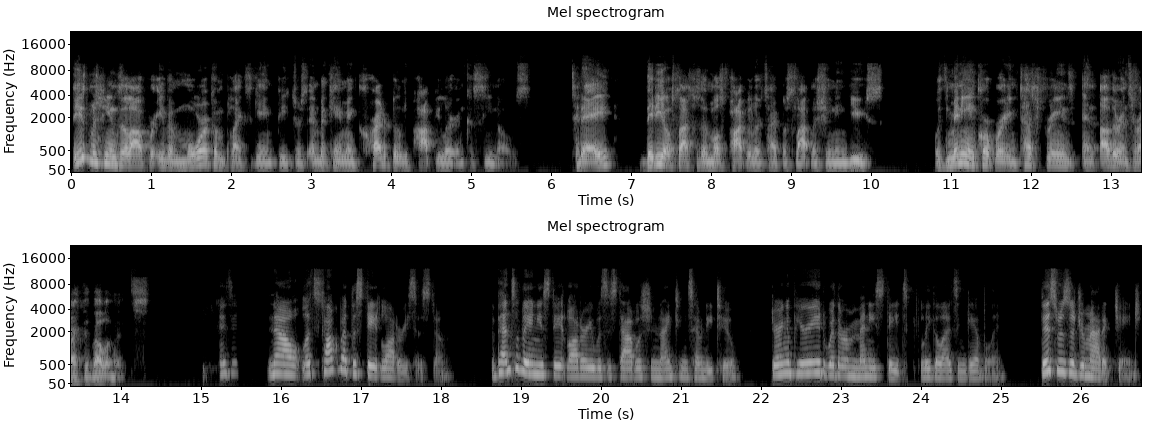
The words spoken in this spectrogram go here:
These machines allowed for even more complex game features and became incredibly popular in casinos. Today, video slots are the most popular type of slot machine in use, with many incorporating touchscreens and other interactive elements. Is it now let's talk about the state lottery system. The Pennsylvania State Lottery was established in 1972, during a period where there were many states legalizing gambling. This was a dramatic change,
